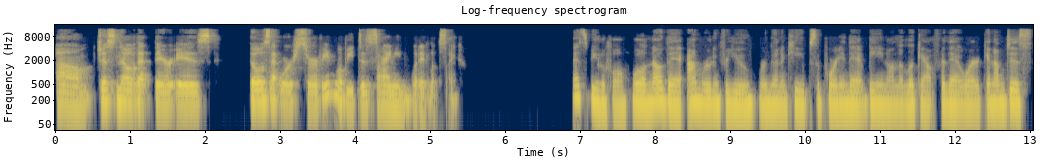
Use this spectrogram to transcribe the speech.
Um, just know that there is those that we're serving will be designing what it looks like. That's beautiful. Well, know that I'm rooting for you. We're going to keep supporting that, being on the lookout for that work. And I'm just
